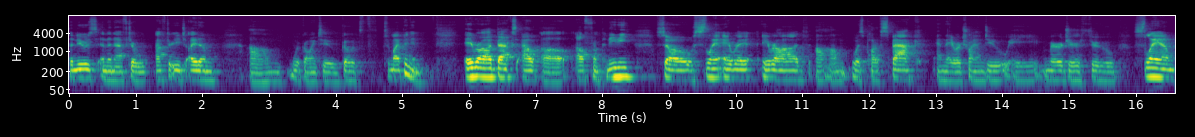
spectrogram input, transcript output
the news and then after, after each item, um, we're going to go to my opinion. A-Rod backs out uh, out from Panini. So A-Rod um, was part of SPAC and they were trying to do a merger through Slam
